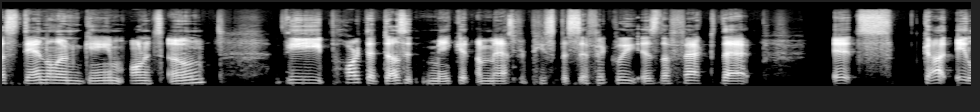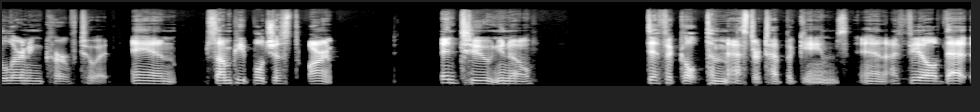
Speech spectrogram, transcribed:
a standalone game on its own. The part that doesn't make it a masterpiece specifically is the fact that it's got a learning curve to it. And some people just aren't into, you know, difficult to master type of games. And I feel that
